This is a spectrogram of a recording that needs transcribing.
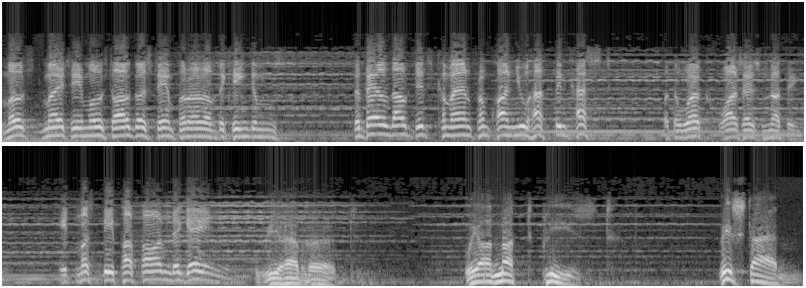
Most mighty, most august Emperor of the kingdoms, the bell thou didst command from Kuan Yu hath been cast, but the work was as nothing. It must be performed again. We have heard. We are not pleased. This time,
